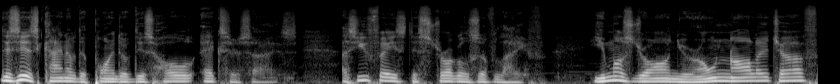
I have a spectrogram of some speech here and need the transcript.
This is kind of the point of this whole exercise. As you face the struggles of life, you must draw on your own knowledge of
